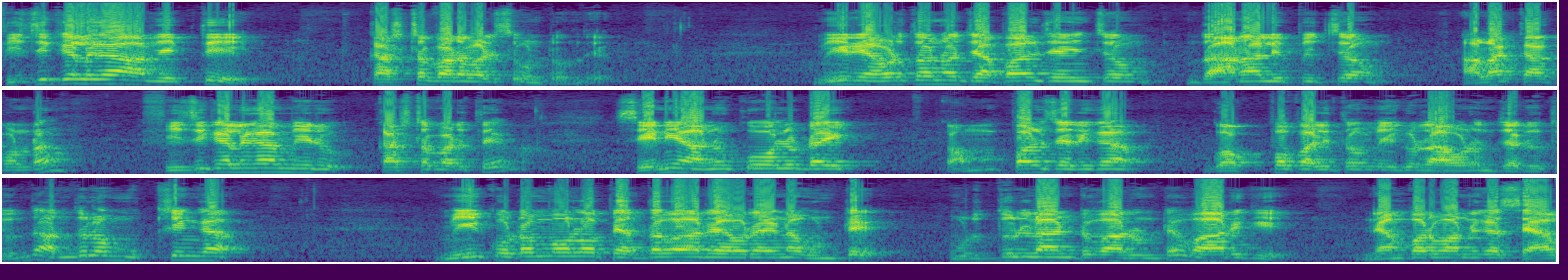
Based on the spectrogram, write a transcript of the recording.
ఫిజికల్గా ఆ వ్యక్తి కష్టపడవలసి ఉంటుంది. మీరు ఎవరితోనో జపాలు చేయించాం దానాలు ఇప్పించాం అలా కాకుండా ఫిజికల్గా మీరు కష్టపడితే శని అనుకూలుడై కంపల్సరిగా గొప్ప ఫలితం మీకు రావడం జరుగుతుంది. అందులో ముఖ్యంగా మీ కుటుంబంలో పెద్దవారు ఎవరైనా ఉంటే వృద్ధులు లాంటి వారు ఉంటే వారికి నెంబర్ వన్గా సేవ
